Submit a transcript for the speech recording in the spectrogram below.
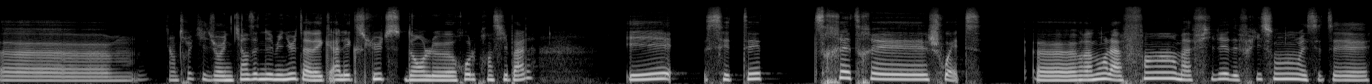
un truc qui dure une quinzaine de minutes avec Alex Lutz dans le rôle principal. Et c'était très très chouette. Euh, vraiment, la fin m'a filé des frissons et c'était.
